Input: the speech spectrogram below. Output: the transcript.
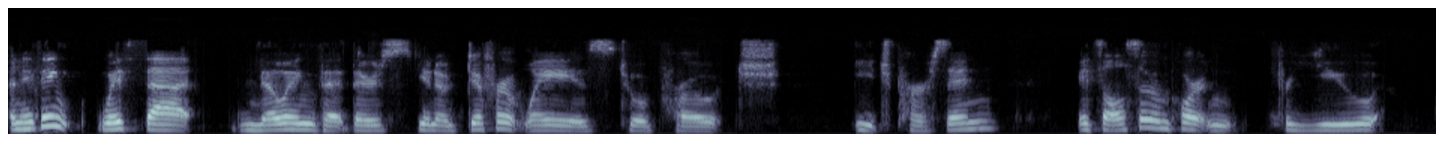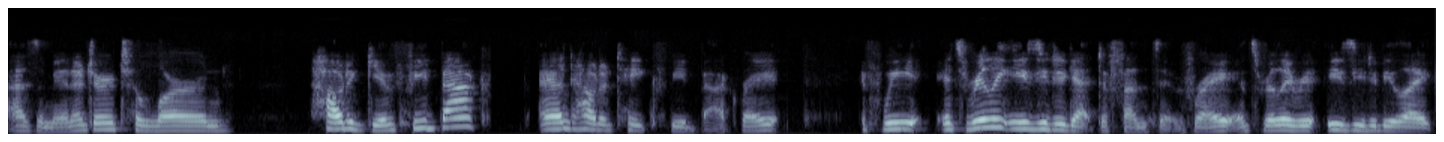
And I think with that, knowing that there's, you know, different ways to approach each person, it's also important for you as a manager to learn how to give feedback and how to take feedback, right? If we, it's really easy to get defensive, right? It's really re- easy to be like,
